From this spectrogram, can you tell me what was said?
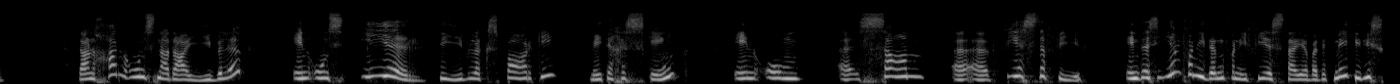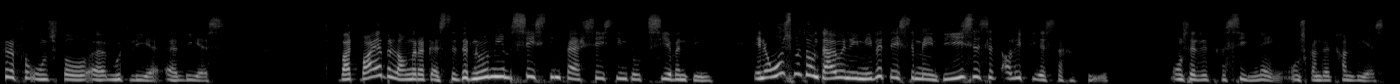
dan gaan ons na daai huwelik en ons eer die huwelikspaartjie met 'n geskenk en om uh, saam 'n uh, eh, uh, fees te vier. En dis een van die ding van die feestydde wat ek net hierdie skrif vir ons wil uh, moet le uh, lees. Wat baie belangrik is, Deuteronomium 16 vers 16 tot 17. En ons moet onthou in die Nuwe Testament, Jesus het al die feeste gevier. Ons het dit gesien, nê? Nee, ons kan dit gaan lees.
